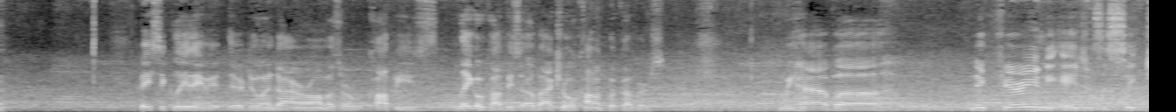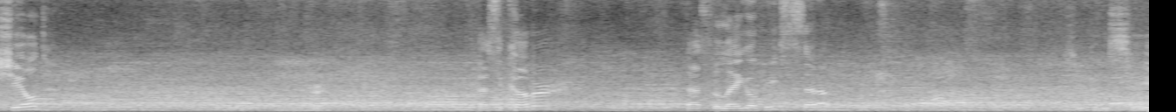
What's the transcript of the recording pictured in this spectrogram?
Basically, they, they're doing dioramas or copies, Lego copies of actual comic book covers. We have uh, Nick Fury and the Agents of S.H.I.E.L.D. That's the cover. That's the Lego piece setup. As you can see.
